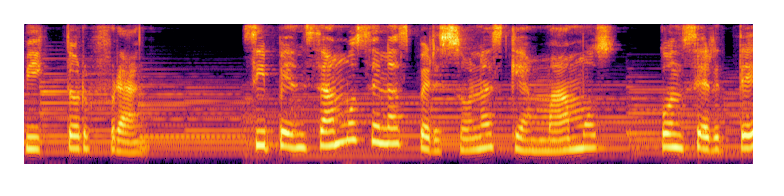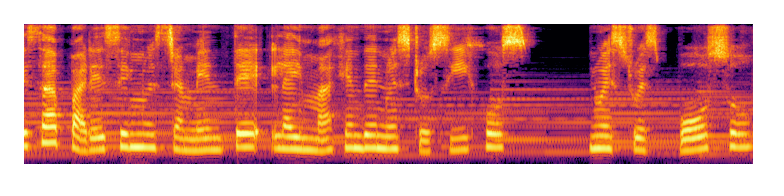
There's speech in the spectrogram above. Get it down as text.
Víctor Frank. Si pensamos en las personas que amamos, con certeza aparece en nuestra mente la imagen de nuestros hijos, nuestro esposo,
